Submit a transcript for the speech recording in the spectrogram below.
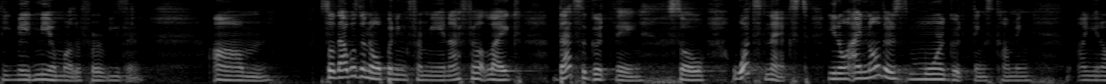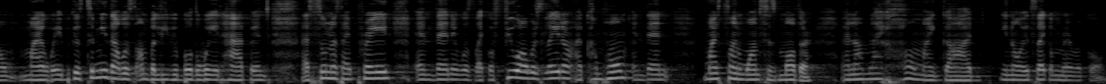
He made me a mother for a reason. Um, so that was an opening for me and i felt like that's a good thing. So what's next? You know i know there's more good things coming you know, my way because to me that was unbelievable the way it happened. As soon as I prayed, and then it was like a few hours later, I come home, and then my son wants his mother, and I'm like, oh my God, you know, it's like a miracle.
